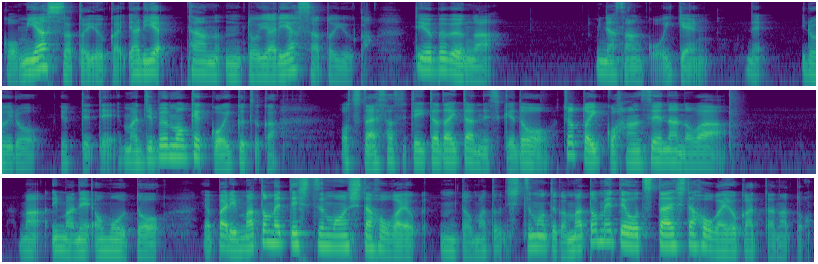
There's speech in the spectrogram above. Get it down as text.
こう見やすさというか、やりや、たんとやりやすさというか、っていう部分が、皆さんこう意見ね、いろいろ言ってて、まあ自分も結構いくつかお伝えさせていただいたんですけど、ちょっと一個反省なのは、まあ今ね、思うと、やっぱりまとめて質問した方がよ、うんと、まと、質問というかまとめてお伝えした方が良かったなと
